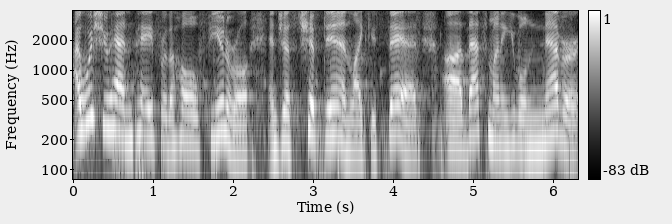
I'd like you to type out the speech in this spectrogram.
I wish you hadn't paid for the whole funeral and just chipped in, like you said. Uh, that's money you will never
